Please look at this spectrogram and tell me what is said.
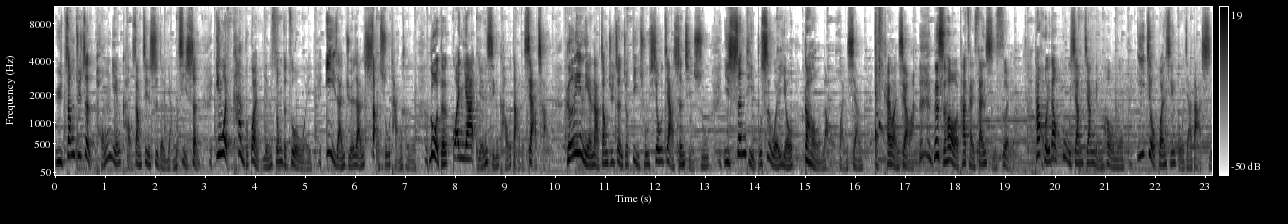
与张居正同年考上进士的杨继盛，因为看不惯严嵩的作为，毅然决然上书弹劾，落得关押、严刑拷打的下场。隔一年呐，张居正就递出休假申请书，以身体不适为由告老还乡。开玩笑啊，那时候他才三十岁啊。他回到故乡江陵后呢，依旧关心国家大事，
